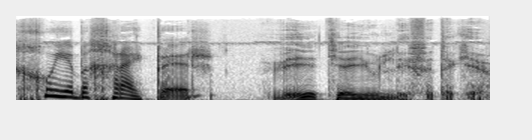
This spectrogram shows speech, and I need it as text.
Goeie begryper. Weet jy hoe lief het ek jou?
